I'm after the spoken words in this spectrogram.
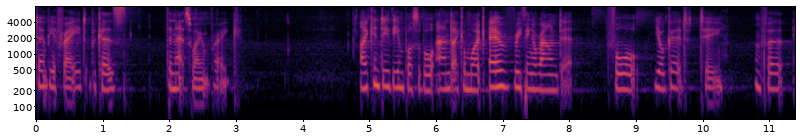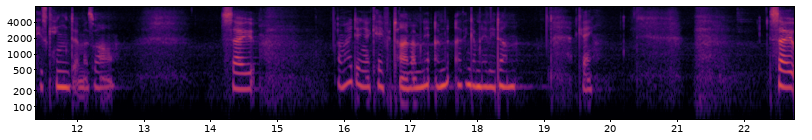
Don't be afraid because the nets won't break. I can do the impossible and I can work everything around it for your good too and for his kingdom as well. So, Am I doing okay for time? I'm, ne- I'm, I think I'm nearly done. Okay. So,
